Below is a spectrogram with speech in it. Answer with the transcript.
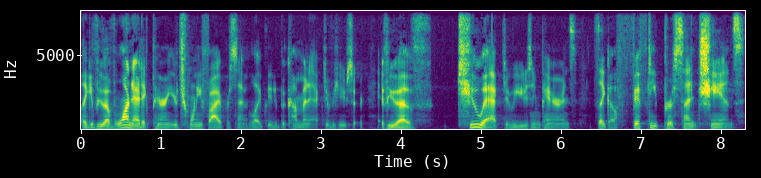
like if you have one addict parent, you're 25% likely to become an active user. If you have two active using parents, it's like a 50% chance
